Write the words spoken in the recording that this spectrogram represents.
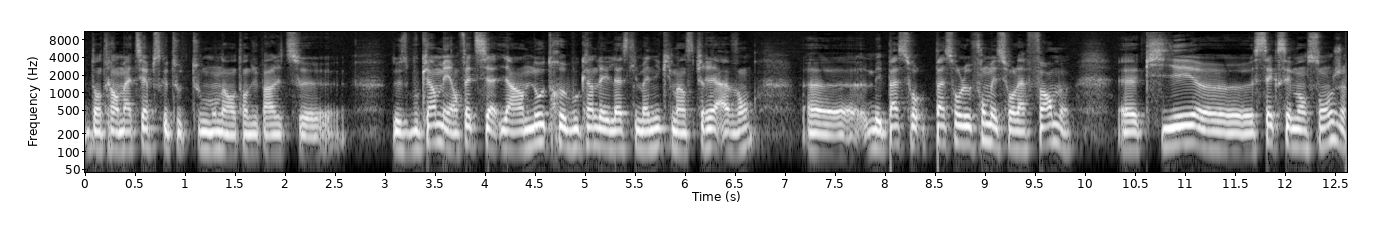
d'entrer en matière parce que tout, le monde a entendu parler de ce, de ce bouquin. Mais en fait, il y, y, a un autre bouquin de Leila Slimani qui m'a inspiré avant. Euh, mais pas sur, pas sur le fond, mais sur la forme, euh, qui est euh, Sexe et mensonge,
